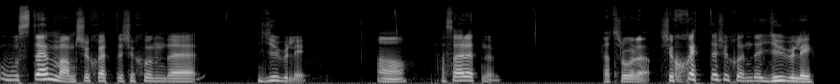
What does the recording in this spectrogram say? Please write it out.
Ostämman 26-27 juli ja, Har jag rätt nu? jag tror det. 26-27 juli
